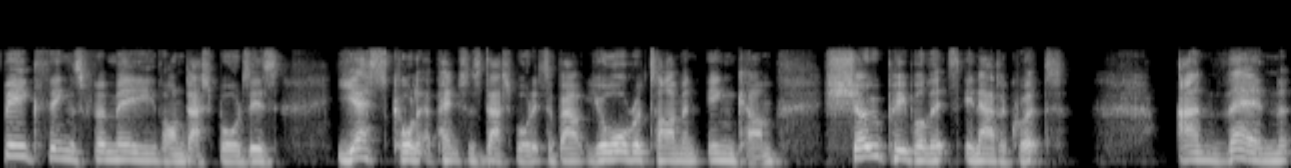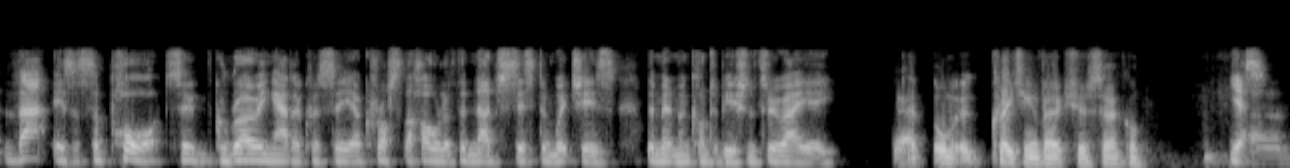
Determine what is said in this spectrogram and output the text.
big things for me on dashboards is yes, call it a pensions dashboard. It's about your retirement income. Show people that it's inadequate. And then that is a support to growing adequacy across the whole of the nudge system, which is the minimum contribution through. AE. Almo- creating a virtuous circle. Yes. Um,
